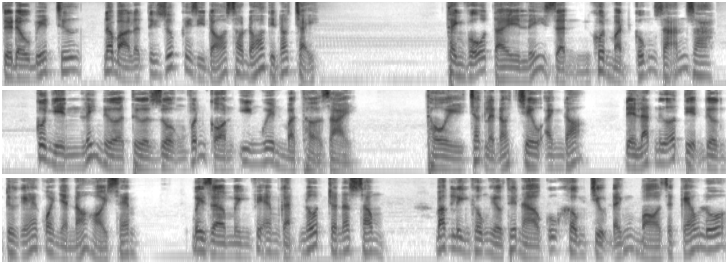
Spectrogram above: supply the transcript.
Tôi đâu biết chứ, nó bảo là tôi giúp cái gì đó sau đó thì nó chạy. Thanh vỗ tay lấy dần, khuôn mặt cũng giãn ra. Cô nhìn lấy nửa thừa ruộng vẫn còn y nguyên mà thở dài. Thôi chắc là nó trêu anh đó. Để lát nữa tiện đường tôi ghé qua nhà nó hỏi xem. Bây giờ mình với em gặt nốt cho nó xong. Bác Linh không hiểu thế nào cũng không chịu đánh bò ra kéo lúa.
